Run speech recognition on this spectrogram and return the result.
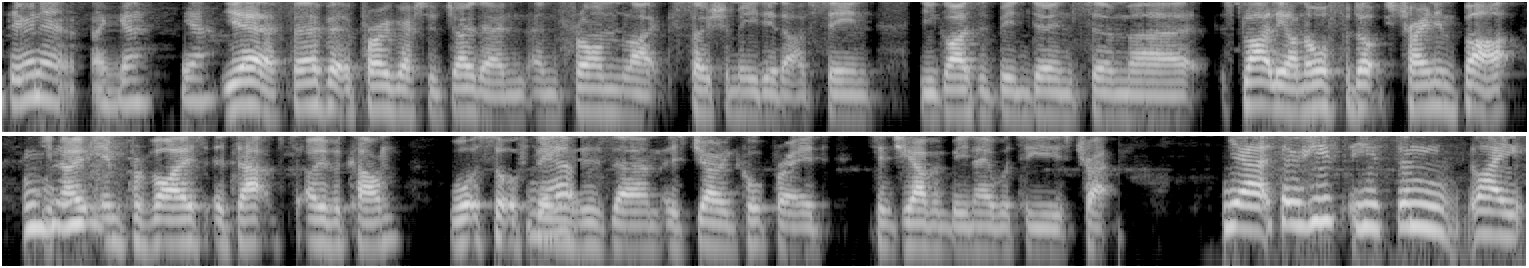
doing it. I guess yeah. Yeah, fair bit of progress with Joe there, and, and from like social media that I've seen, you guys have been doing some uh, slightly unorthodox training, but mm-hmm. you know, mm-hmm. improvise, adapt, overcome. What sort of things yep. is um, has Joe incorporated since you haven't been able to use track? Yeah, so he's he's done like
